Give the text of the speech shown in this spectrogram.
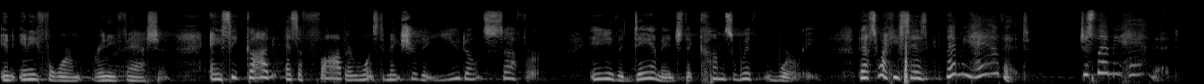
in any form or any fashion. And you see, God, as a father, wants to make sure that you don't suffer any of the damage that comes with worry. That's why He says, Let me have it. Just let me have it.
